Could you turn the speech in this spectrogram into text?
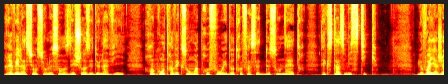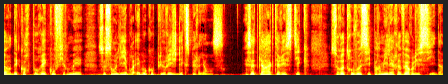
révélations sur le sens des choses et de la vie, rencontre avec son moi profond et d'autres facettes de son être, extase mystique. Le voyageur décorporé confirmé se sent libre et beaucoup plus riche d'expériences. Et cette caractéristique se retrouve aussi parmi les rêveurs lucides.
